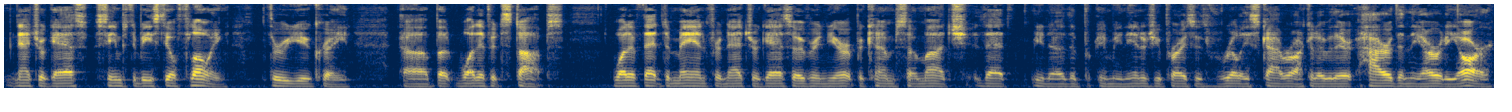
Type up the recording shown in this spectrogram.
natural gas seems to be still flowing through Ukraine. Uh, but what if it stops? what if that demand for natural gas over in Europe becomes so much that you know the I mean the energy prices really skyrocket over there higher than they already are.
